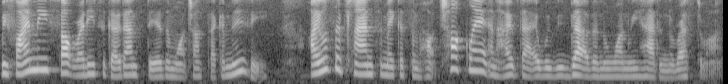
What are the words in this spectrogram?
We finally felt ready to go downstairs and watch our second movie. I also planned to make us some hot chocolate and hoped that it would be better than the one we had in the restaurant.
